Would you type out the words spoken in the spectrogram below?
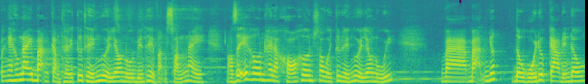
Vậy ngày hôm nay bạn cảm thấy tư thế người leo núi biến thể vặn xoắn này nó dễ hơn hay là khó hơn so với tư thế người leo núi? Và bạn nhấc đầu gối được cao đến đâu?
